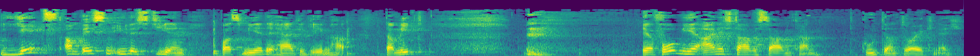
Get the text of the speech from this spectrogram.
jetzt am besten investieren, was mir der Herr gegeben hat, damit er vor mir eines Tages sagen kann, guter und treuer Knecht.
